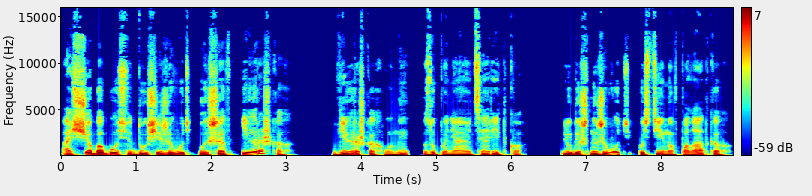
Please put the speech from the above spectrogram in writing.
А що, бабусю, душі живуть лише в іграшках? В іграшках вони зупиняються рідко. Люди ж не живуть постійно в палатках,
